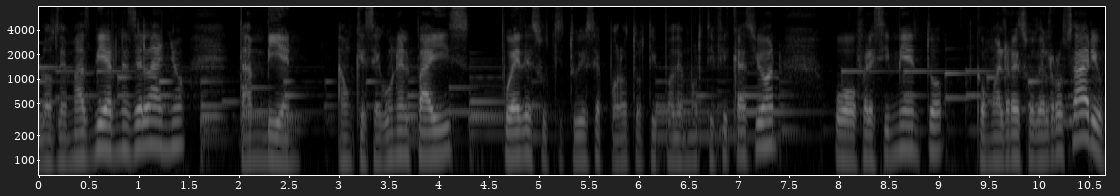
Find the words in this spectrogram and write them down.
Los demás viernes del año también, aunque según el país puede sustituirse por otro tipo de mortificación u ofrecimiento como el rezo del rosario.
